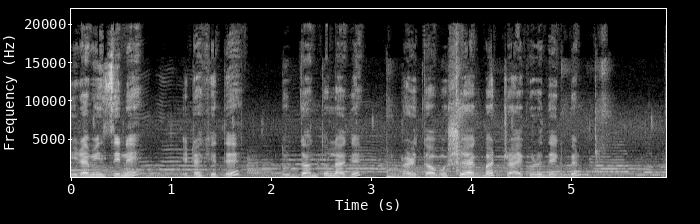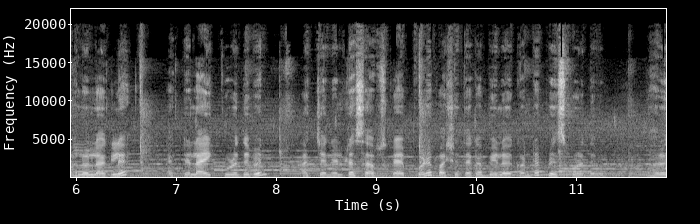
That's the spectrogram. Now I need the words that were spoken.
নিরামিষ দিনে এটা খেতে দুর্দান্ত লাগে। বাড়িতে অবশ্যই একবার ট্রাই করে দেখবেন। ভালো লাগলে একটা লাইক করে দেবেন আর চ্যানেলটা সাবস্ক্রাইব করে পাশে থাকা বেল আইকনটা প্রেস করে দেবেন। তাহলে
